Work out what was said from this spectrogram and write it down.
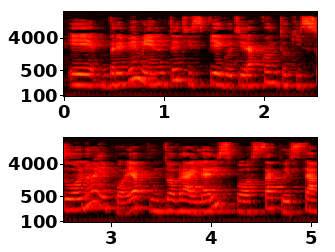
e brevemente ti spiego, ti racconto chi sono e poi appunto avrai la risposta a questa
